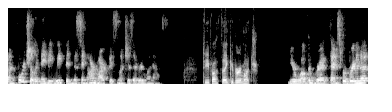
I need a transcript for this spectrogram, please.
unfortunately, maybe we've been missing our mark as much as everyone else. Teepa, thank you very much. You're welcome, Greg. Thanks for bringing it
